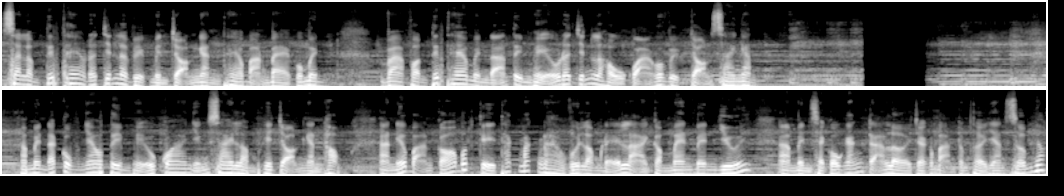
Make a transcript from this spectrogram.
Sai lầm tiếp theo đó chính là việc mình chọn ngành theo bạn bè của mình. Và phần tiếp theo mình đã tìm hiểu đó chính là hậu quả của việc chọn sai ngành à, mình đã cùng nhau tìm hiểu qua những sai lầm khi chọn ngành học à, nếu bạn có bất kỳ thắc mắc nào vui lòng để lại comment bên dưới à, mình sẽ cố gắng trả lời cho các bạn trong thời gian sớm nhất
